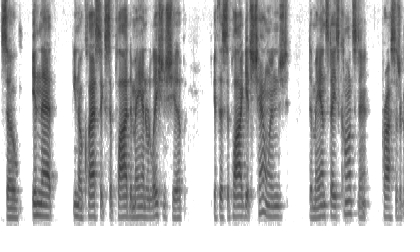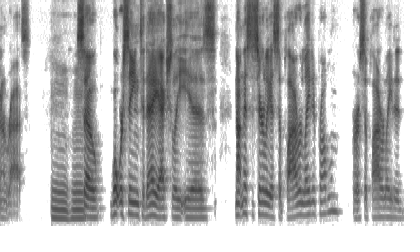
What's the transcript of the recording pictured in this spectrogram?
So in that, you know, classic supply demand relationship, if the supply gets challenged, demand stays constant, prices are going to rise. Mhm. So what we're seeing today actually is not necessarily a supply related problem or a supply related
